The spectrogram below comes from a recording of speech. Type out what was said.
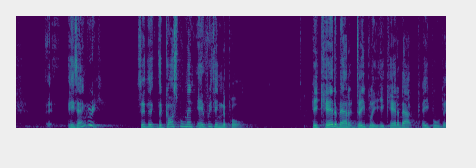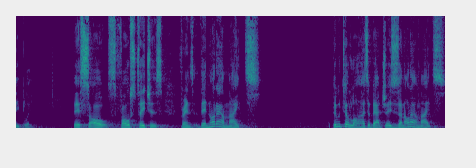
he's angry. See, the, the gospel meant everything to Paul. He cared about it deeply, he cared about people deeply, their souls. False teachers, friends, they're not our mates. People who tell lies about Jesus are not our mates.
